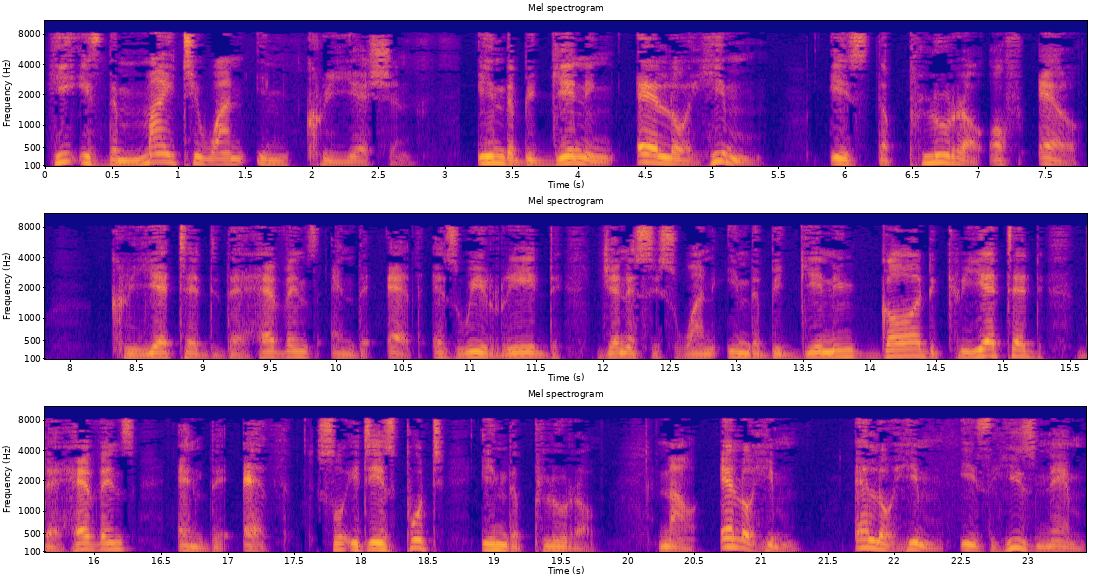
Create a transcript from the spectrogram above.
He is the mighty one in creation. In the beginning, Elohim is the plural of El, created the heavens and the earth. As we read Genesis 1, in the beginning, God created the heavens and the earth. So it is put in the plural. Now, Elohim, Elohim is his name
